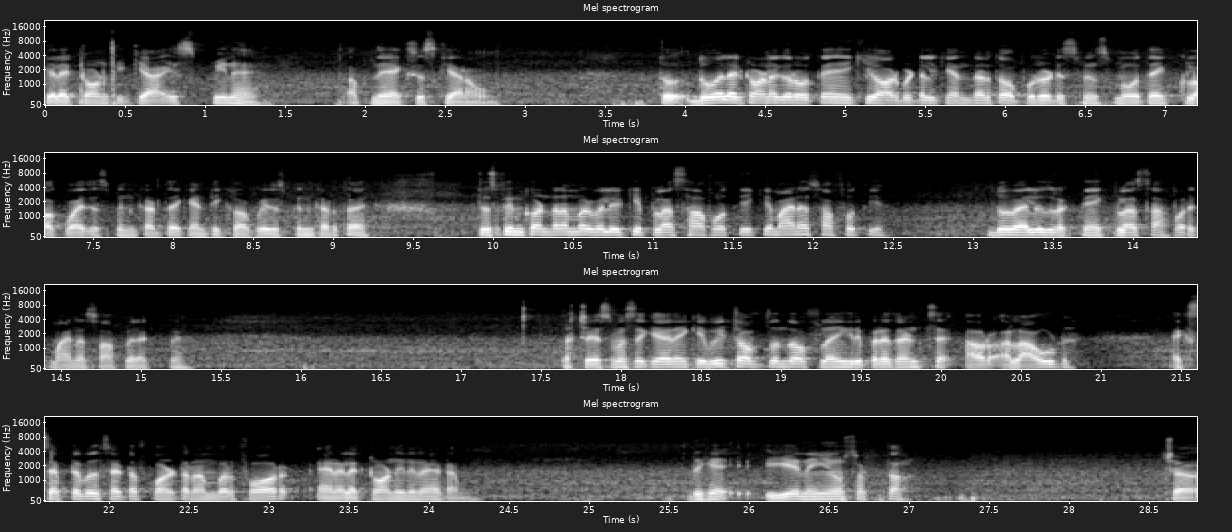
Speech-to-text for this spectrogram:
कि इलेक्ट्रॉन की क्या स्पिन है अपने एक्सिस के अराउंड तो दो इलेक्ट्रॉन अगर होते हैं एक ही ऑर्बिटल के अंदर तो अपोजिट स्पिन में होते हैं क्लॉकवाइज स्पिन करता है, एक एंटी क्लॉकवाइज स्पिन करता है. तो स्पिन क्वांटम नंबर वैल्यू की प्लस हाफ़ होती है कि माइनस हाफ़ होती है? दो वैल्यूज़ रखते हैं, एक प्लस हाफ़ और एक माइनस हाफ़ में रखते हैं. अच्छा इसमें से कह रहे हैं कि which of the following represents और allowed acceptable set of quantum number for an electron in an atom देखें, ये नहीं हो सकता। अच्छा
